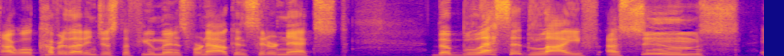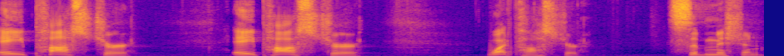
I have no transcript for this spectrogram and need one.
I will cover that in just a few minutes. For now, consider next. The blessed life assumes a posture. A posture. What posture? Submission.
